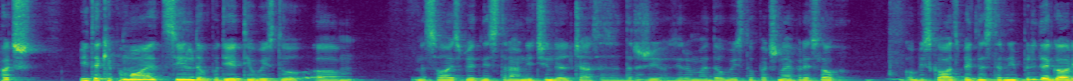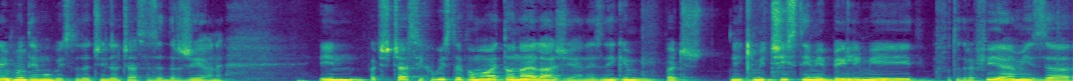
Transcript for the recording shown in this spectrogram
pač itak je po mojem cilj, da podjetje v bistvu um, na svoji spletni strani čim dalj časa zadržijo. Oziroma, da v bistvu pač najprej sploh obiskovalec spletne strani pride gor in uh -huh. potem v bistvu da čim dalj časa zadržijo. Ne. In pač včasih v bistvu je po mojem to najlažje, ne, z nekim pač nekimi čistimi, belimi fotografijami, z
